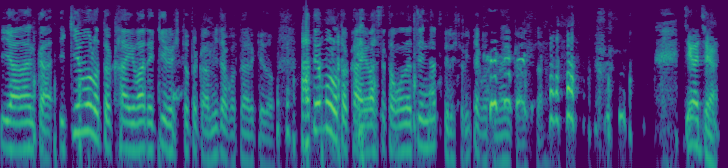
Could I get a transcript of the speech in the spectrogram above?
いや、なんか、生き物と会話できる人とか見たことあるけど、建物と会話して友達になってる人見たことないからさ。違う違う。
